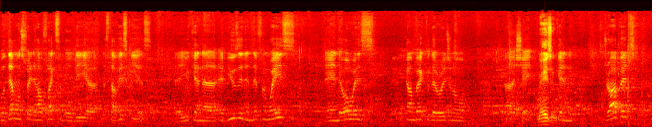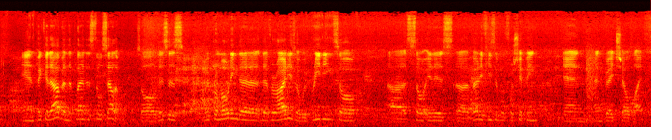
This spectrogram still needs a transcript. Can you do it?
will demonstrate how flexible the, uh, the Stavisky is. Uh, you can uh, abuse it in different ways, and always come back to the original uh, shape. Amazing. You can drop it and pick it up, and the plant is still sellable. So this is, we're promoting the, the varieties, or we're breeding, so uh, so it is uh, very feasible for shipping and, and great shelf life.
